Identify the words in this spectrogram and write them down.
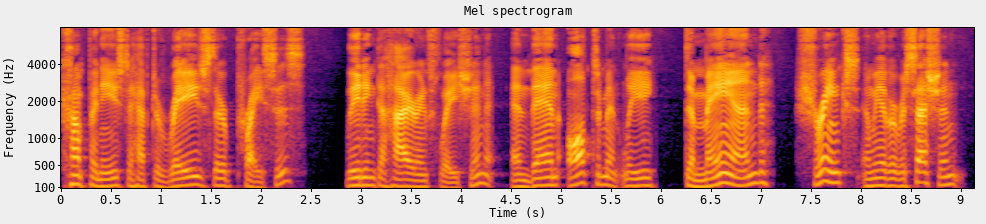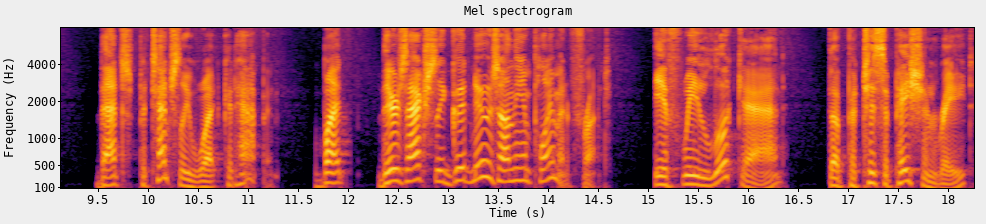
companies to have to raise their prices, leading to higher inflation. And then ultimately, demand shrinks and we have a recession. That's potentially what could happen. But there's actually good news on the employment front. If we look at the participation rate,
